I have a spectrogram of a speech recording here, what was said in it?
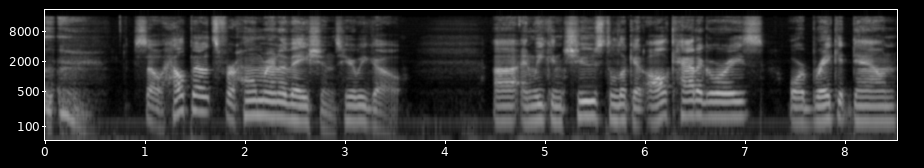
so helpouts for home renovations. Here we go. Uh, and we can choose to look at all categories or break it down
